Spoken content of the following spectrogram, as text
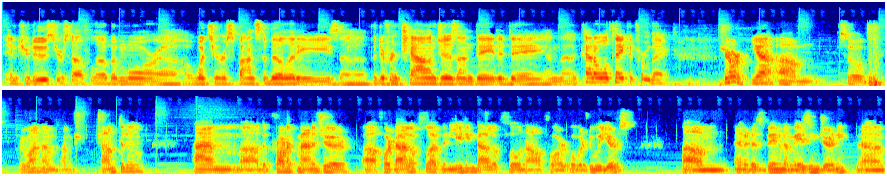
introduce yourself a little bit more uh, what's your responsibilities uh, the different challenges on day to day and uh, kind of we'll take it from there. Sure yeah um, so everyone I'm, I'm Shantanu I'm uh, the product manager uh, for Dialogflow. I've been leading Dialogflow now for over two years, um, and it has been an amazing journey uh,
